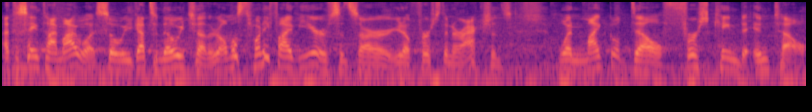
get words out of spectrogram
at the same time I was. So we got to know each other almost 25 years since our, you know, first interactions. When Michael Dell first came to Intel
